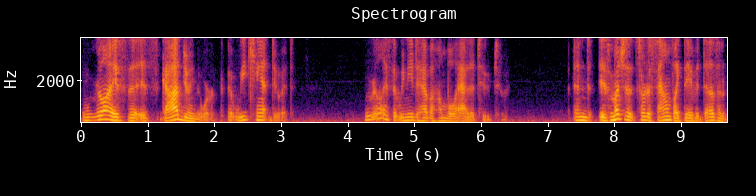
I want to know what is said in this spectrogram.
we realize that it's God doing the work, that we can't do it we realize that we need to have a humble attitude to it. And as much as it sort of sounds like David doesn't,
